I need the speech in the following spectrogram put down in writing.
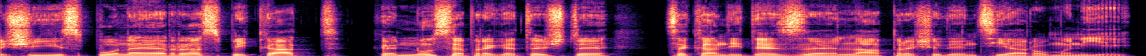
și spune răspicat că nu se pregătește să candideze la președinția României.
